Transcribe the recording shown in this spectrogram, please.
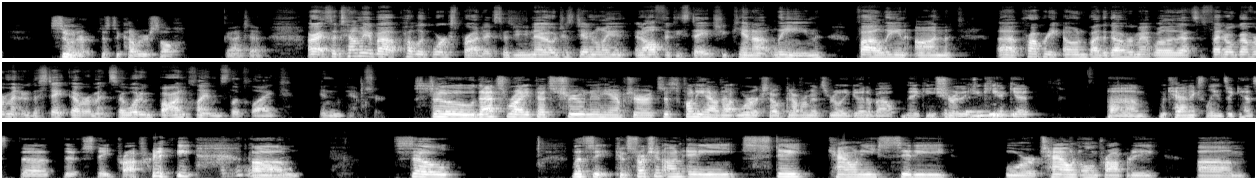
sooner just to cover yourself. Gotcha. All right, so tell me about public works projects because you know, just generally in all 50 states, you cannot lien, file lien on uh, property owned by the government, whether that's the federal government or the state government. So, what do bond claims look like in New Hampshire? So that's right. That's true in New Hampshire. It's just funny how that works, how government's really good about making sure that you can't get um, mechanics liens against the, the state property. um, so let's see. Construction on any state, county, city, or town owned property. Um,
